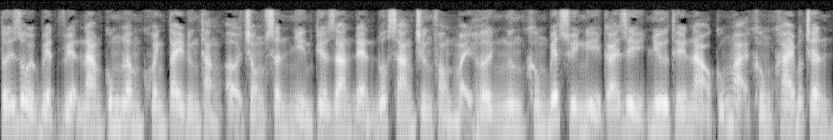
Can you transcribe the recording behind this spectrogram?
Tới rồi biệt viện Nam Cung Lâm khoanh tay đứng thẳng ở trong sân nhìn kia gian đèn đuốc sáng trưng phòng mày hơi ngưng không biết suy nghĩ cái gì như thế nào cũng mại không khai bước chân.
